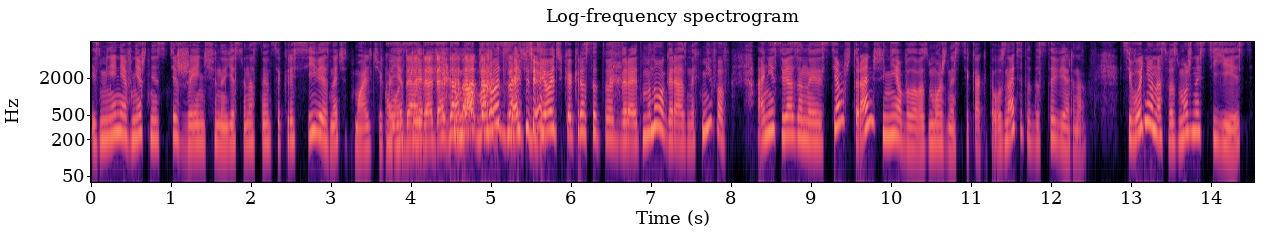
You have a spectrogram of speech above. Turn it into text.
изменения внешности женщины. Если она становится красивее, значит мальчик. А если да, да, да, да, наоборот, да, значит девочка красоту отбирает. Много разных мифов. Они связаны с тем, что раньше не было возможности как-то узнать это достоверно. Сегодня у нас возможности есть.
